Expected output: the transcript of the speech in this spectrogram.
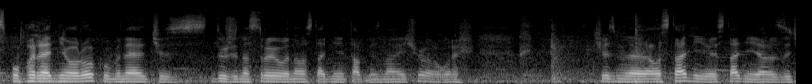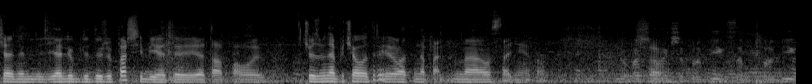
з попереднього року, мене щось дуже настроїло на останній етап, не знаю чого, але щось мене останній і останній. Я, звичайно, я люблю дуже перший бігати етап, але щось мене почало тренувати на, на останній етап. Ну, перше легше пробіг, пробіг,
